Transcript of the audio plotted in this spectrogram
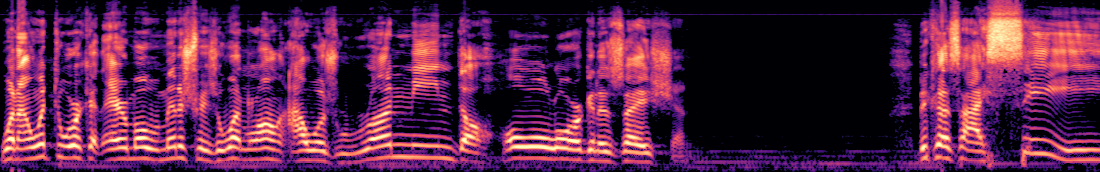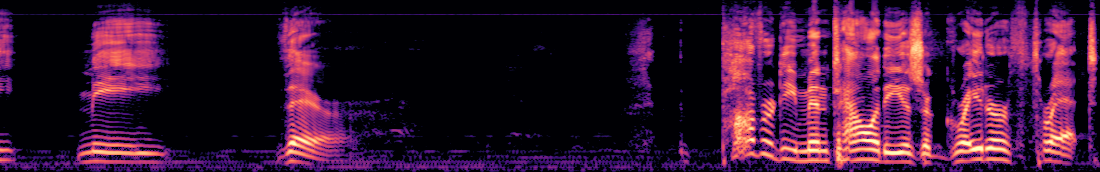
When I went to work at Air Mobile Ministries, it wasn't long, I was running the whole organization. Because I see me there. Poverty mentality is a greater threat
